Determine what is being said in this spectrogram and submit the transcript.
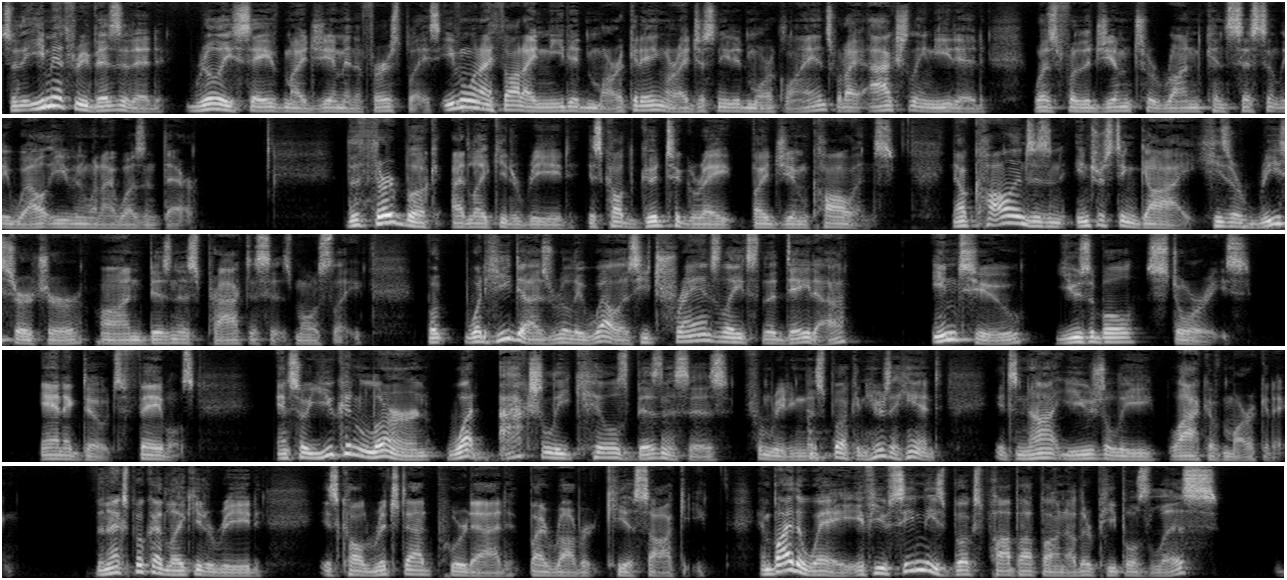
So the E-Myth Revisited really saved my gym in the first place. Even when I thought I needed marketing or I just needed more clients, what I actually needed was for the gym to run consistently well, even when I wasn't there. The third book I'd like you to read is called Good to Great by Jim Collins. Now, Collins is an interesting guy. He's a researcher on business practices mostly. But what he does really well is he translates the data into usable stories anecdotes, fables. And so you can learn what actually kills businesses from reading this book. And here's a hint it's not usually lack of marketing. The next book I'd like you to read is called Rich Dad Poor Dad by Robert Kiyosaki. And by the way, if you've seen these books pop up on other people's lists,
